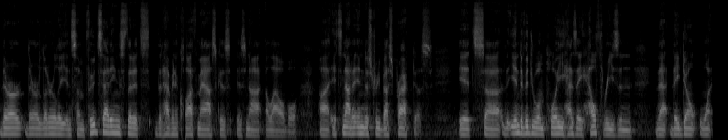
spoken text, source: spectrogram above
There are, there are literally in some food settings that it's, that having a cloth mask is, is not allowable. Uh, It's not an industry best practice. It's, uh, the individual employee has a health reason that they don't want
